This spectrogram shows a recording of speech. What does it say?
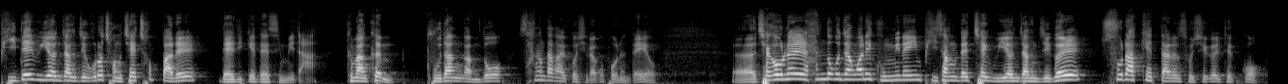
비대위원장직으로 정치의 첫 발을 내딛게 됐습니다. 그만큼 부담감도 상당할 것이라고 보는데요. 어, 제가 오늘 한동훈 장관이 국민의힘 비상대책위원장직을 수락했다는 소식을 듣고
